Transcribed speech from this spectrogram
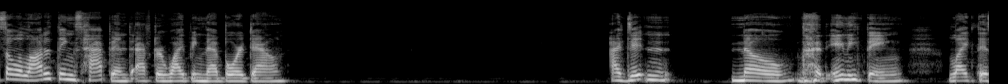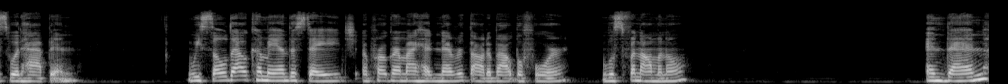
so a lot of things happened after wiping that board down. I didn't know that anything like this would happen. We sold out Command the Stage, a program I had never thought about before. It was phenomenal. And then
